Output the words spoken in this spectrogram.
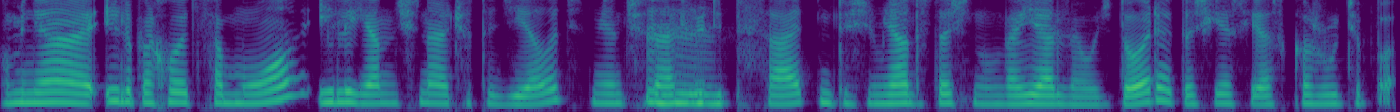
У меня или проходит само, или я начинаю что-то делать, мне начинают mm-hmm. люди писать. Ну, то есть у меня достаточно лояльная аудитория. То есть если я скажу, типа,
